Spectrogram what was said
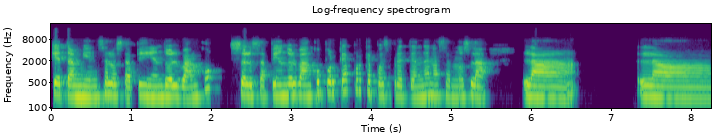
que también se lo está pidiendo el banco. Se lo está pidiendo el banco, ¿por qué? Porque pues pretenden hacernos la, la, la,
